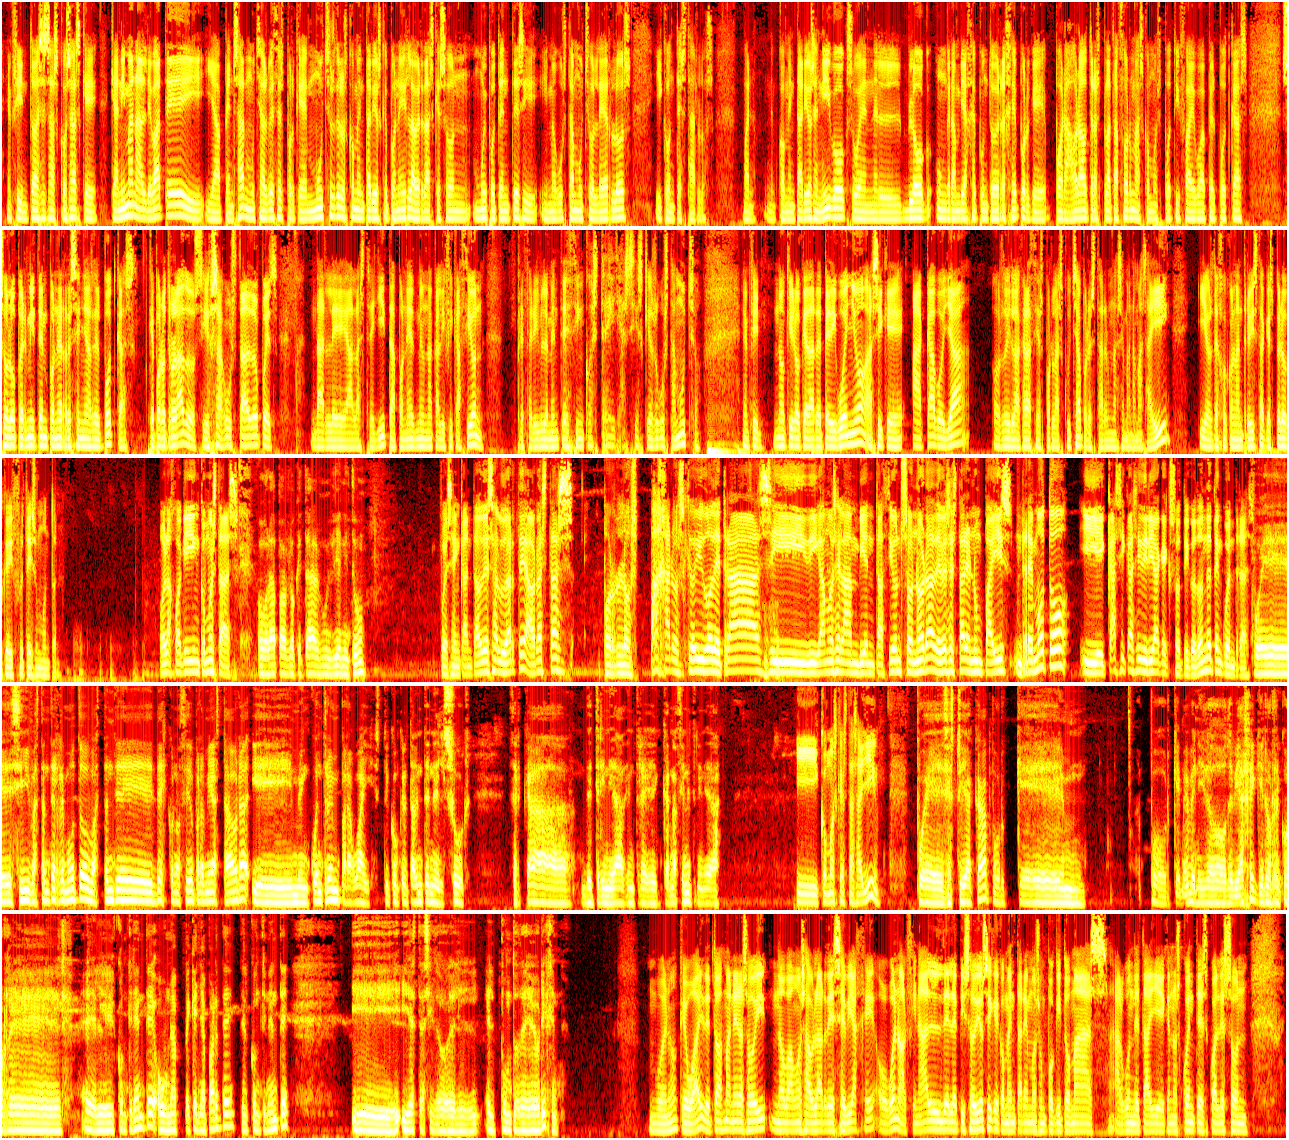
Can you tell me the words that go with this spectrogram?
en fin, todas esas cosas que, que animan al debate y, a pensar muchas veces porque muchos de los comentarios que ponéis la verdad es que son muy potentes y, y me gusta mucho leerlos y contestarlos. Bueno, comentarios en iVoox o en el blog ungranviaje.org porque por ahora otras plataformas como Spotify o Apple Podcast solo permiten poner reseñas del podcast. Que por otro lado, si os ha gustado, pues darle a la estrellita, ponedme una calificación preferiblemente cinco estrellas, si es que os gusta mucho. En fin, no quiero quedar de pedigüeño, así que acabo ya. Os doy las gracias por la escucha, por estar una semana más ahí y os dejo con la entrevista que espero que disfrutéis un montón. Hola Joaquín, ¿cómo estás? Hola Pablo, ¿qué tal? Muy bien, ¿y tú? Pues encantado de saludarte. Ahora estás por los pájaros que oigo detrás y digamos en la ambientación sonora, debes estar en un país remoto y casi casi diría que exótico. ¿Dónde te encuentras? Pues sí, bastante remoto, bastante desconocido para mí hasta ahora y me encuentro en Paraguay. Estoy concretamente en el sur, cerca de Trinidad, entre Encarnación y Trinidad. ¿Y cómo es que estás allí? Pues estoy acá porque porque me he venido de viaje, quiero recorrer el continente o una pequeña parte del continente y, este ha sido el, el, punto de origen. Bueno, qué guay. De todas maneras, hoy no vamos a hablar de ese viaje, o bueno, al final del episodio sí que comentaremos un poquito más, algún detalle, que nos cuentes cuáles son,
